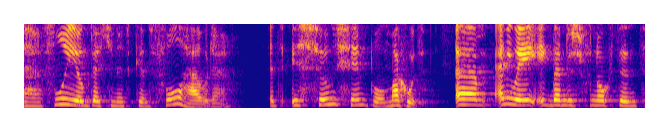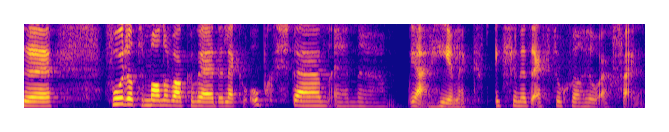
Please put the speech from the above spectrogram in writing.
uh, voel je ook dat je het kunt volhouden. Het is zo simpel. Maar goed, Um, anyway, ik ben dus vanochtend, uh, voordat de mannen wakker werden, lekker opgestaan. En uh, ja, heerlijk. Ik vind het echt toch wel heel erg fijn.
